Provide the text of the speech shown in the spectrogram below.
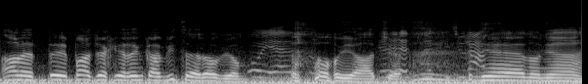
Ale ty, patrz jakie rękawice robią. O Jezu. O ja cię. Jest taki dziurawy. Nie, no nie.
